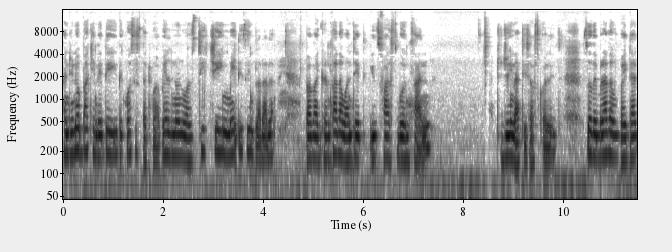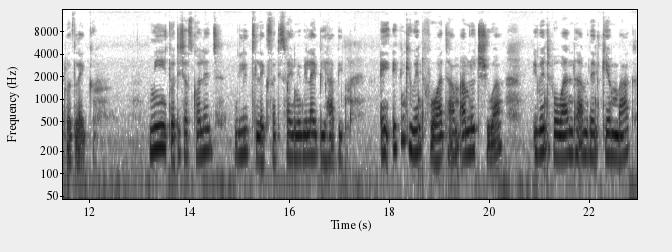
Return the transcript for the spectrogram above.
And you know back in the day the courses that were well known was teaching medicine blah blah blah. But my grandfather wanted his firstborn son to join a teachers college. So the brother of my dad was like me to a teachers college? Will it like satisfy me? Will i be happy? I, I think he went for a term i'm not sure he went for one term then came back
